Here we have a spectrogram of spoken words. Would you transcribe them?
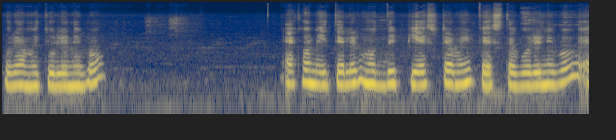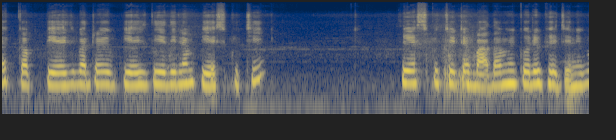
করে আমি তুলে নেব। এখন এই তেলের মধ্যে পেঁয়াজটা আমি পেস্তা করে নেব। এক কাপ পেঁয়াজ বাটা পেঁয়াজ দিয়ে দিলাম, পেঁয়াজ কুচি। পেঁয়াজ কুচিটা বাদামি করে ভেজে নিব।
